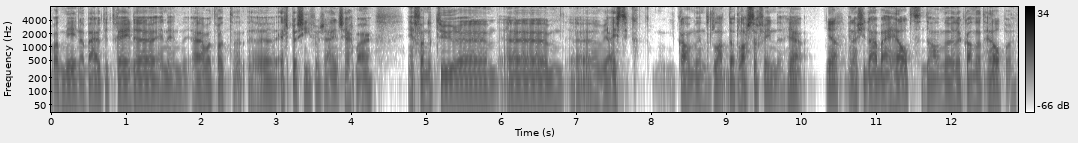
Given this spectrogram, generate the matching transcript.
wat meer naar buiten treden en, en ja, wat, wat expressiever zijn, zeg maar. En van nature ehm, eh, ja, is het, kan la- dat lastig vinden. Ja. Ja, En als je daarbij helpt, dan, eh, dan kan dat helpen.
